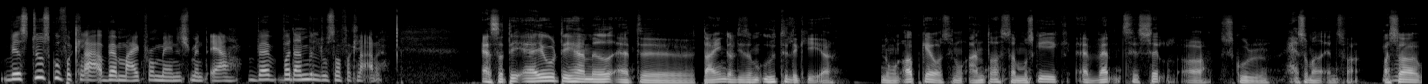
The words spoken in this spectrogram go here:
hvis du skulle forklare, hvad micromanagement er, hvad, hvordan vil du så forklare det? Altså, det er jo det her med, at øh, der er en, der ligesom uddelegerer nogle opgaver til nogle andre, som måske ikke er vant til selv at skulle have så meget ansvar. Mm-hmm. Og så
